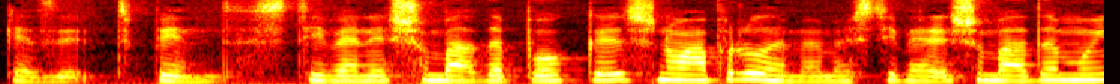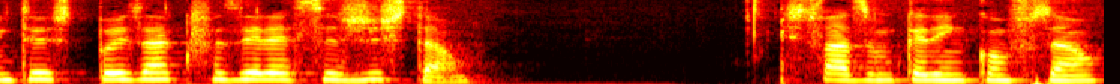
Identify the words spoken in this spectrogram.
Quer dizer, depende. Se tiverem chumbado a poucas, não há problema, mas se tiverem chumbado a muitas, depois há que fazer essa gestão. Isto faz um bocadinho de confusão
